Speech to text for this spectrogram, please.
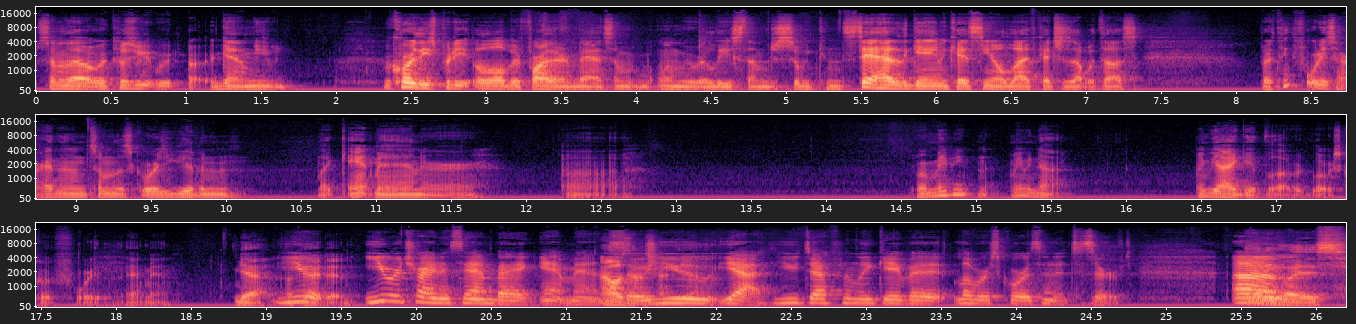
some of the because we, we again we record these pretty a little bit farther in advance than when we release them just so we can stay ahead of the game in case you know life catches up with us. But I think 40 is higher than some of the scores you given like Ant-Man or uh or maybe maybe not. Maybe I gave lower lower score for 40 Ant-Man. Yeah, okay, you I did. you were trying to sandbag Ant Man, so trying- you yeah. you definitely gave it lower scores than it deserved. Um, Anyways,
